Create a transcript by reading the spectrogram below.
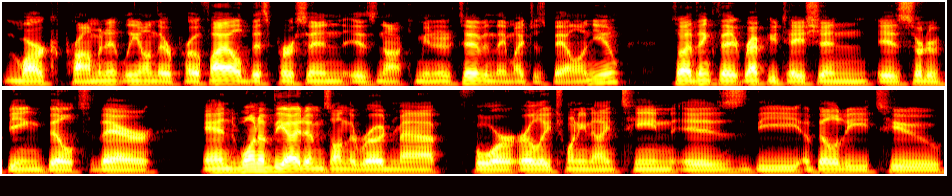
mark prominently on their profile this person is not communicative and they might just bail on you. So I think that reputation is sort of being built there. And one of the items on the roadmap for early 2019 is the ability to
